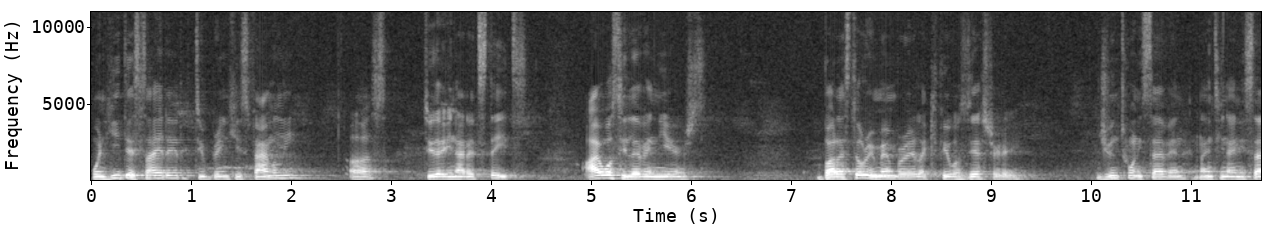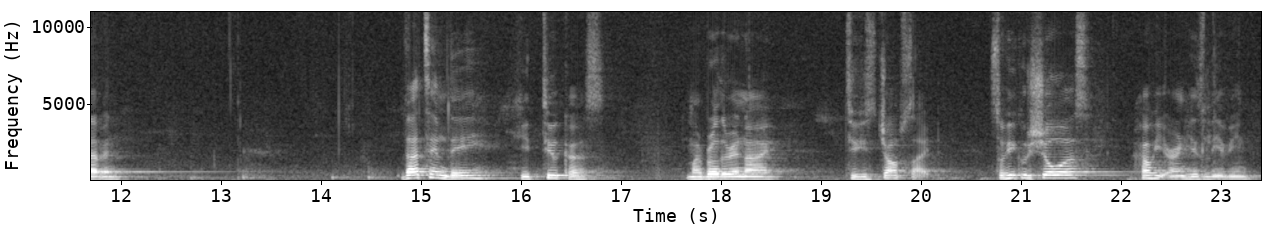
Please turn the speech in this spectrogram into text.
when he decided to bring his family, us, to the United States. I was 11 years, but I still remember it like if it was yesterday. June 27, 1997. That same day, he took us, my brother and I, to his job site so he could show us how he earned his living,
